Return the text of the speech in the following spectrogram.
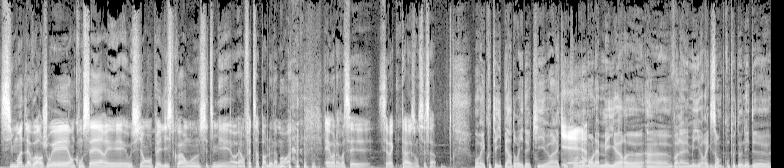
six mois de l'avoir joué en concert et aussi en playlist, quoi, on s'est dit, mais ouais, en fait, ça parle de l'amour. et voilà, moi, c'est c'est vrai que t'as raison, c'est ça. On va écouter Hyperdroid qui voilà qui est pour le moment la meilleure euh, voilà le meilleur exemple qu'on peut donner de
